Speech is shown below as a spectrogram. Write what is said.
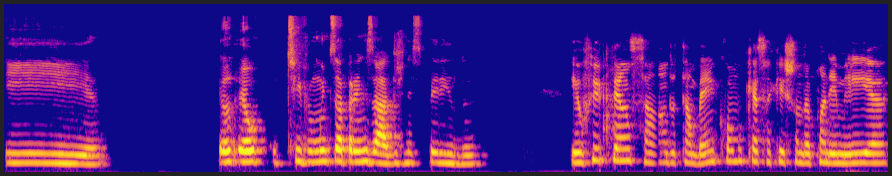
E eu, eu tive muitos aprendizados nesse período. Eu fico pensando também como que essa questão da pandemia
